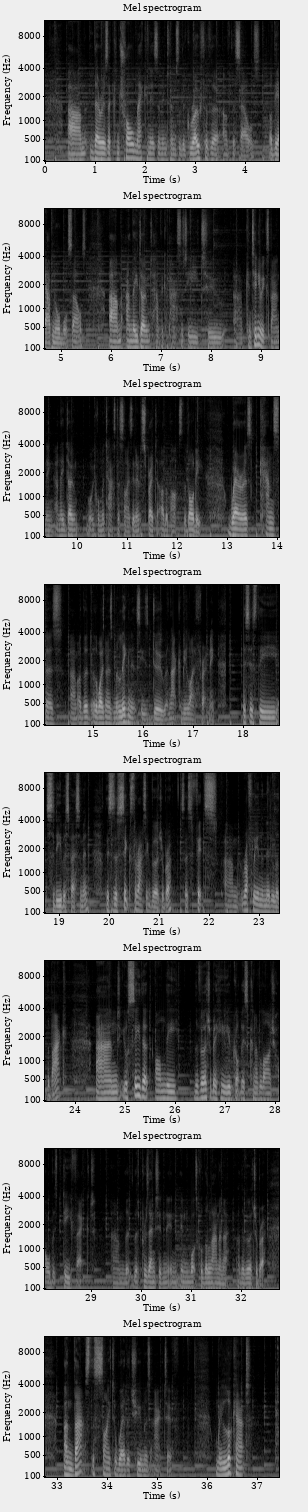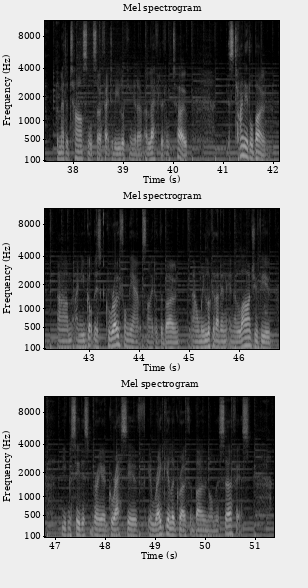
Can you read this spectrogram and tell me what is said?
Um, there is a control mechanism in terms of the growth of the, of the cells, of the abnormal cells, um, and they don't have the capacity to uh, continue expanding and they don't, what we call metastasize, they don't spread to other parts of the body. Whereas cancers, um, otherwise known as malignancies, do, and that can be life-threatening. This is the Sediba specimen. This is a sixth thoracic vertebra, so this fits um, roughly in the middle of the back. And you'll see that on the, the vertebra here, you've got this kind of large hole, this defect um, that, that's presented in, in, what's called the lamina of the vertebra. And that's the site of where the tumour is active. When we look at the metatarsal, so effectively looking at a, a left little toe, it's a tiny little bone. Um, and you've got this growth on the outside of the bone. And when we look at that in, in a larger view, you can see this very aggressive, irregular growth of bone on the surface.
